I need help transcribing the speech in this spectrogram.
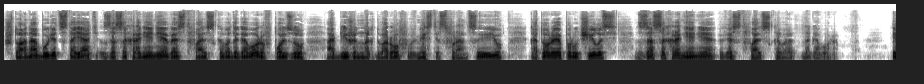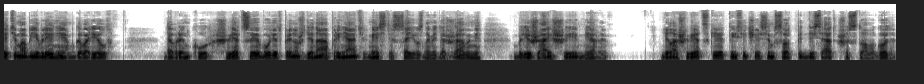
что она будет стоять за сохранение Вестфальского договора в пользу обиженных дворов вместе с Францией, которая поручилась за сохранение Вестфальского договора. Этим объявлением, говорил Давренкур, Швеция будет принуждена принять вместе с союзными державами ближайшие меры. Дела шведские 1756 года.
